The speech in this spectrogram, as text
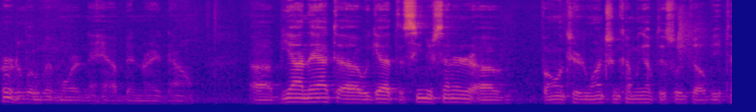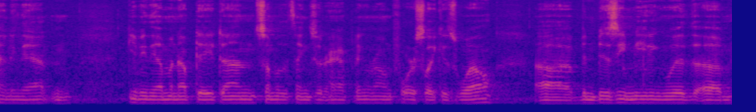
heard a little bit more than they have been right now. Uh, Beyond that, uh, we got the senior center uh, volunteer luncheon coming up this week. I'll be attending that and giving them an update on some of the things that are happening around Forest Lake as well. Uh, I've Been busy meeting with um,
